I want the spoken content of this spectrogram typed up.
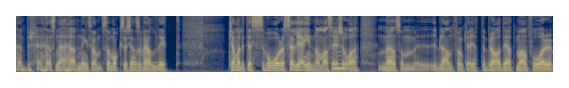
en sån här övning som, som också känns väldigt kan vara lite svår att sälja in om man säger så, men som ibland funkar jättebra, det är att man får,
